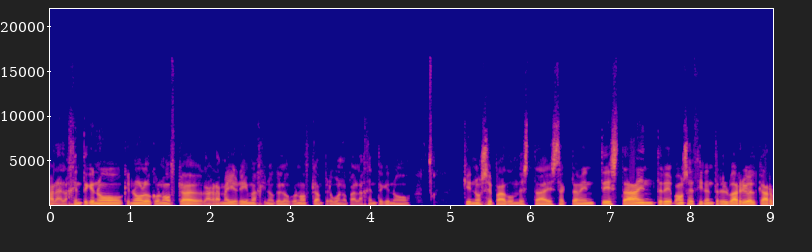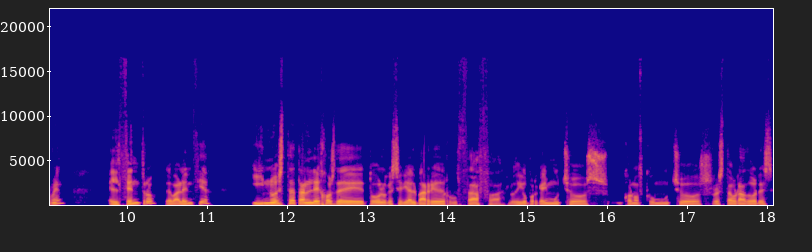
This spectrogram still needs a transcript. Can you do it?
para la gente que no, que no lo conozca, la gran mayoría imagino que lo conozcan, pero bueno, para la gente que no, que no sepa dónde está exactamente, está entre, vamos a decir, entre el barrio del Carmen, el centro de Valencia, y no está tan lejos de todo lo que sería el barrio de Ruzafa. Lo digo porque hay muchos, conozco muchos restauradores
